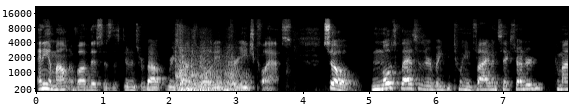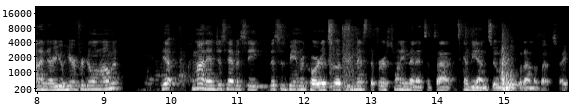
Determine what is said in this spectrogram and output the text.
Any amount above this is the student's responsibility for each class. So most classes are between five and 600. Come on in, are you here for dual enrollment? Yep, come on in, just have a seat. This is being recorded, so if you missed the first 20 minutes, it's on, it's gonna be on Zoom we'll put it on the website.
